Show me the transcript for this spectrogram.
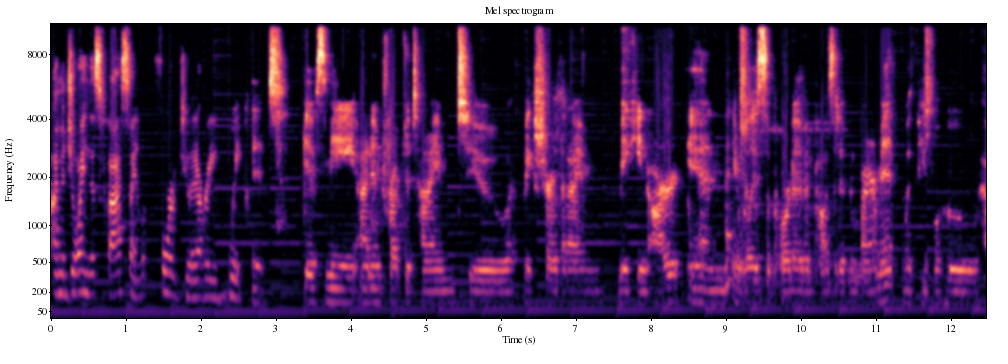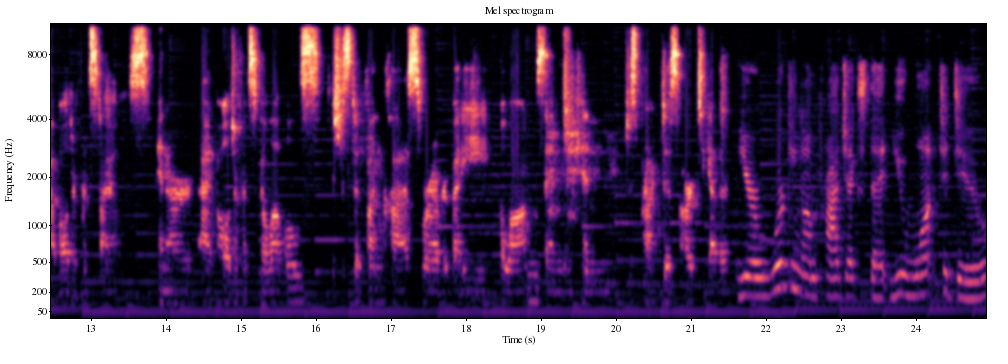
I'm enjoying this class. I look forward to it every week. It's gives me uninterrupted time to make sure that I'm making art in a really supportive and positive environment with people who have all different styles and are at all different skill levels. It's just a fun class where everybody belongs and can just practice art together. You're working on projects that you want to do.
